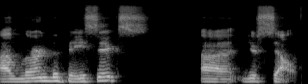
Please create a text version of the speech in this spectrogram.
uh, learn the basics uh, yourself.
